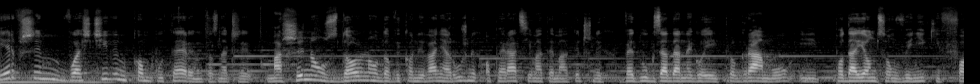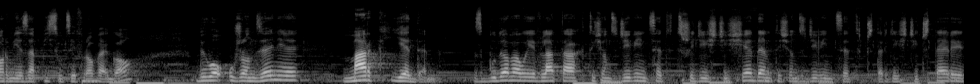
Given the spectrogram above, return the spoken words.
Pierwszym właściwym komputerem, to znaczy maszyną zdolną do wykonywania różnych operacji matematycznych według zadanego jej programu i podającą wyniki w formie zapisu cyfrowego, było urządzenie Mark I. Zbudował je w latach 1937-1944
